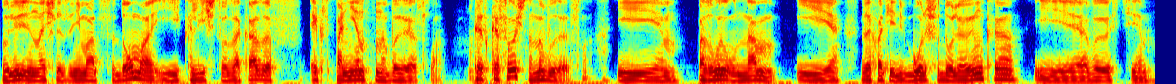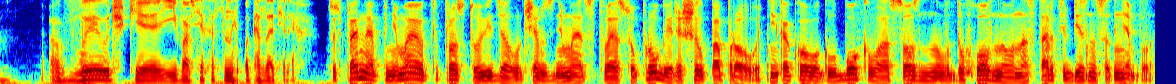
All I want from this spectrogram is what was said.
но люди начали заниматься дома, и количество заказов экспонентно выросло. Краткосрочно, но выросло. И позволил нам и захватить больше доли рынка, и вырасти в выручке и во всех остальных показателях. То есть, правильно я понимаю, ты просто увидел, чем занимается твоя супруга, и решил попробовать. Никакого глубокого, осознанного, духовного на старте бизнеса не было.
